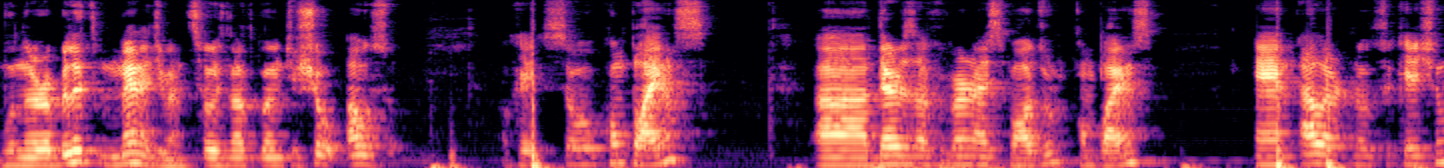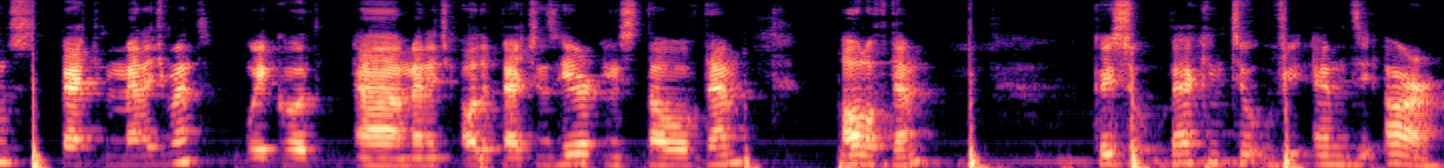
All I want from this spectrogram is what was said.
vulnerability management so it's not going to show also. Okay so compliance. Uh, there's a very nice module compliance and alert notifications patch management. We could uh, manage all the patches here install of them all of them. Okay so back into vmdr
